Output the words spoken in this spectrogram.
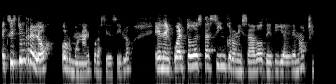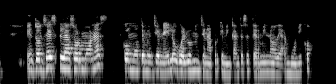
Existe un reloj hormonal, por así decirlo, en el cual todo está sincronizado de día y de noche. Entonces, las hormonas, como te mencioné y lo vuelvo a mencionar porque me encanta ese término de armónico,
